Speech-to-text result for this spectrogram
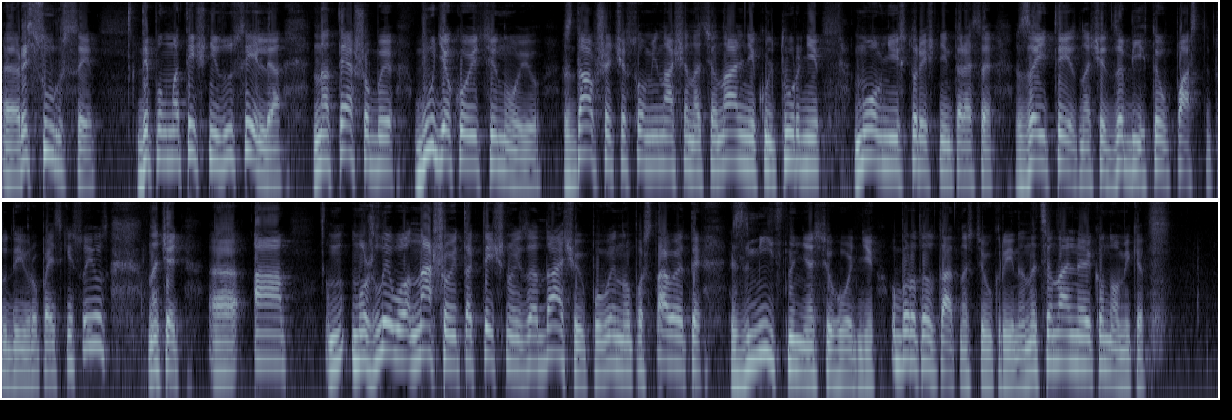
е, ресурси дипломатичні зусилля на те, щоб будь-якою ціною, здавши часом і наші національні, культурні, мовні, історичні інтереси, зайти, значить, забігти, впасти туди Європейський Союз, значить, е, а можливо, нашою тактичною задачею повинно поставити зміцнення сьогодні обороноздатності України, національної економіки.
